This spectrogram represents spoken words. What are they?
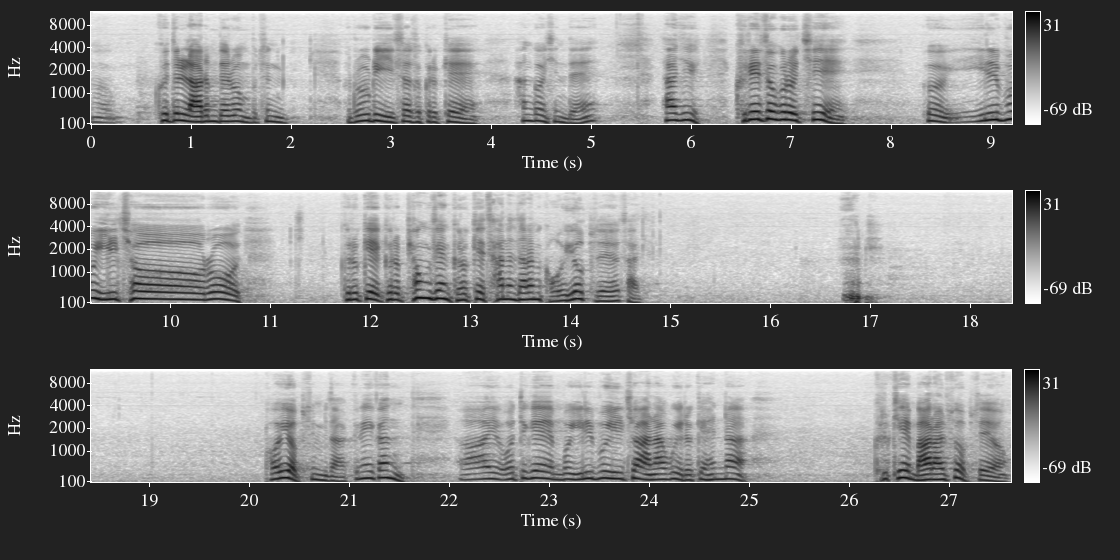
어, 그들 나름대로 무슨 룰이 있어서 그렇게 한 것인데 사실 그래서 그렇지 그 일부 일처로 그렇게 그 평생 그렇게 사는 사람이 거의 없어요 사실. 거의 없습니다. 그러니까 아 어떻게 뭐 일부 일처 안 하고 이렇게 했나 그렇게 말할 수 없어요.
